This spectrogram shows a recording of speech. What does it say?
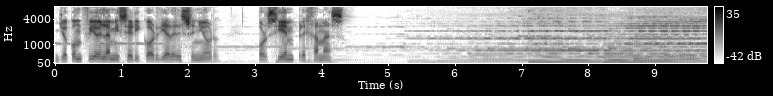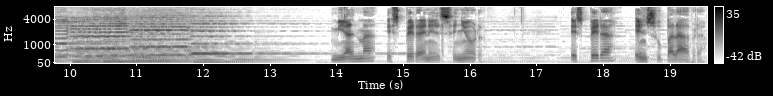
Yo confío en la misericordia del Señor por siempre jamás. Mi alma espera en el Señor, espera en su palabra.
